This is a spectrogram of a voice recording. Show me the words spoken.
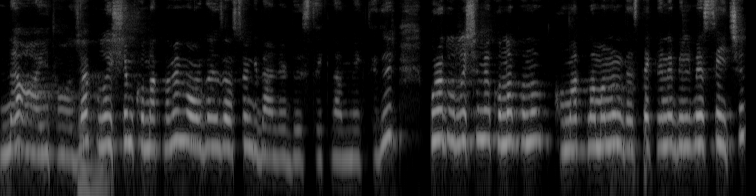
ne ait olacak? Ulaşım, konaklama ve organizasyon giderleri desteklenmektedir. Burada ulaşım ve konaklamanın, konaklamanın desteklenebilmesi için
